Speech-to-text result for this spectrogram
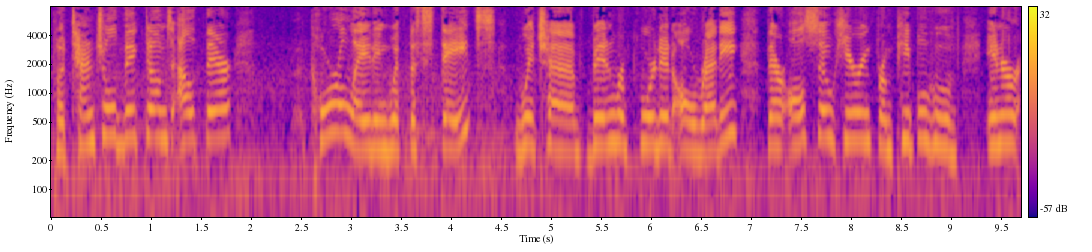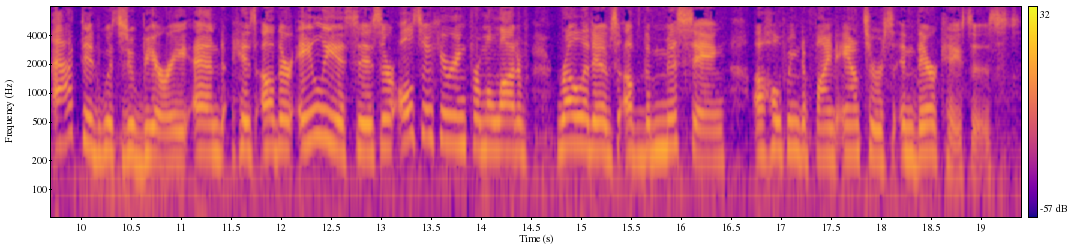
potential victims out there correlating with the states which have been reported already. They're also hearing from people who've interacted with Zuberi and his other aliases. They're also hearing from a lot of relatives of the missing, uh, hoping to find answers in their cases.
